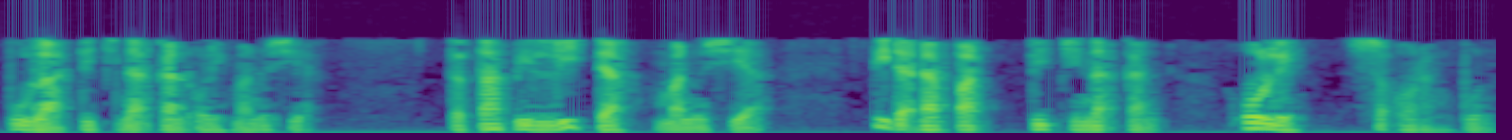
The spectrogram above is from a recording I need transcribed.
pula dijinakkan oleh manusia tetapi lidah manusia tidak dapat dijinakkan oleh seorang pun.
